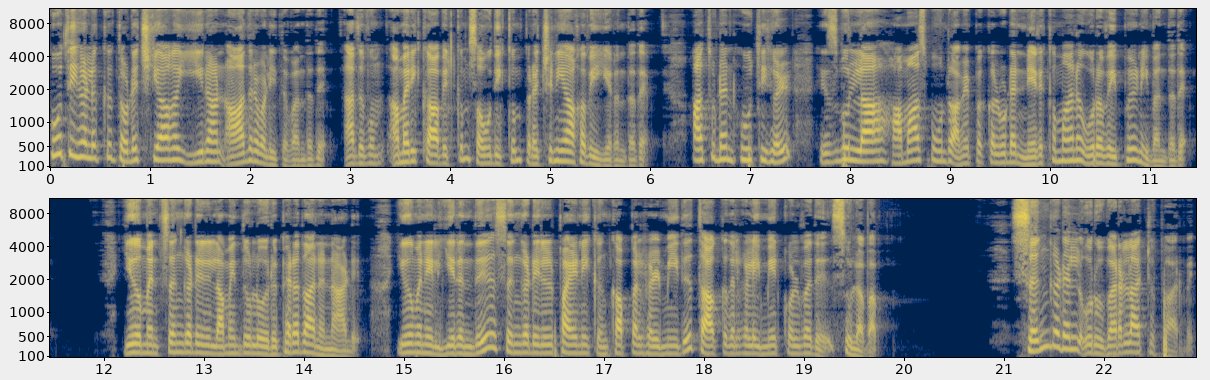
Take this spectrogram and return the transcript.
ஹூத்திகளுக்கு தொடர்ச்சியாக ஈரான் ஆதரவளித்து வந்தது. அதுவும் அமெரிக்காவிற்கும் சவுதிக்கும் பிரச்சனையாகவே இருந்தது. அத்துடன் ஹூத்திகள் ஹிஸ்புல்லா ஹமாஸ் போன்ற அமைப்புகளுடன் நெருக்கமான உறவை பேணி வந்தது. யேமன் செங்கடலில் அமைந்துள்ள ஒரு பிரதான நாடு. யேமனில் இருந்து செங்கடலில் பயணிக்கும் கப்பல்கள் மீது தாக்குதல்களை மேற்கொள்வது சுலபம். செங்கடல் ஒரு வரலாற்று பார்வை.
